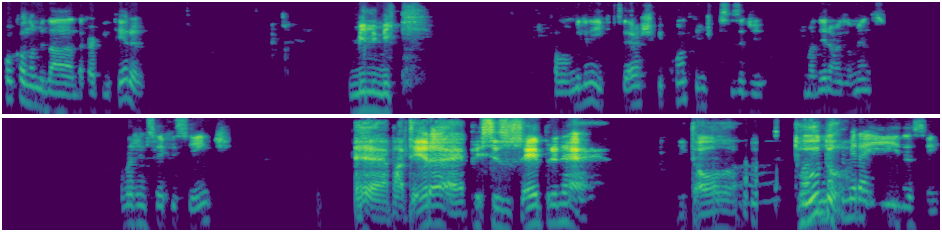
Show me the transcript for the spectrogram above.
qual que é o nome da, da carpinteira? Milinick. Falou, Milinick, você acha que quanto que a gente precisa de madeira, mais ou menos? Só pra gente ser eficiente. É, madeira é preciso sempre, né? Então, numa tudo. primeira ida, assim.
